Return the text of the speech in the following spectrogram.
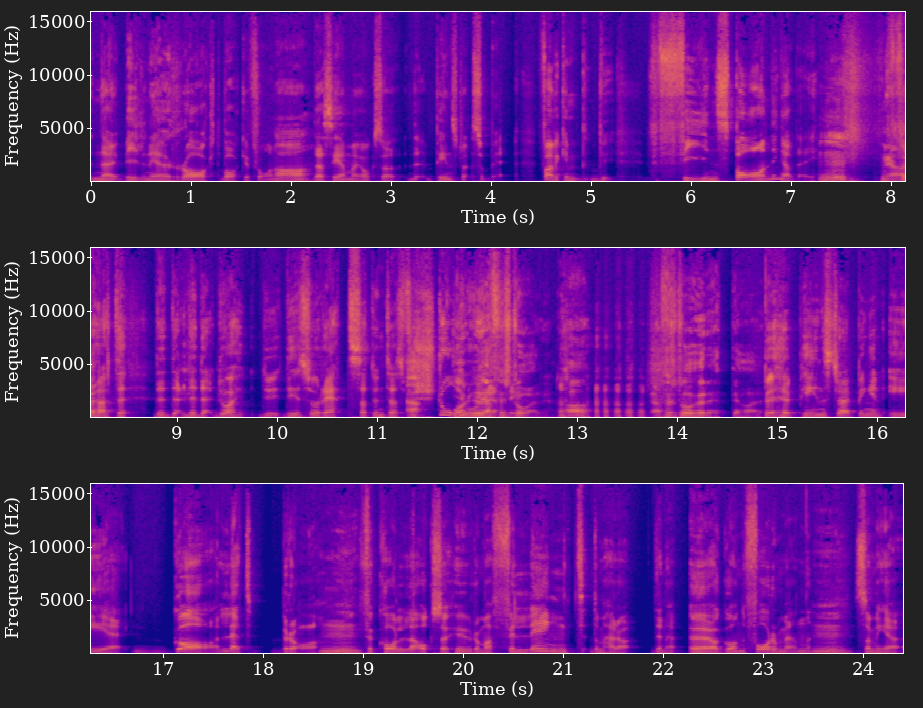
när bilen är rakt bakifrån. Ja. Där ser man ju också fan vilken fin spaning av dig. Mm. Ja. För att det, det, det, du har, du, det är så rätt så att du inte ens förstår Jo, hur jag rätt det är. förstår. Ja. Jag förstår hur rätt jag har. Pinstripingen är galet bra. Mm. För kolla också hur de har förlängt de här, den här ögonformen Mm. som är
